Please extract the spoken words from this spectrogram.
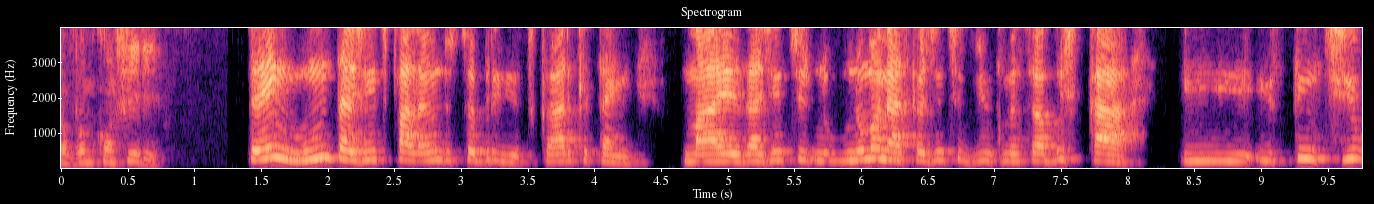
Então vamos conferir. Tem muita gente falando sobre isso, claro que tem. Mas a gente, no momento que a gente viu, começou a buscar e, e sentiu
